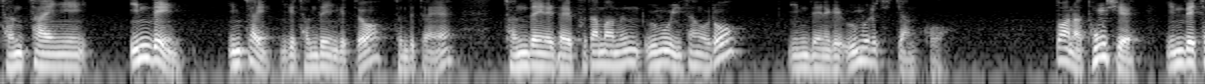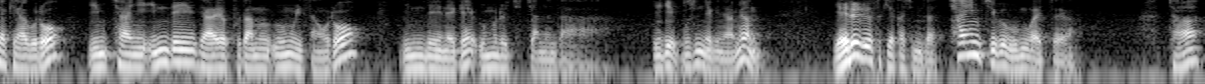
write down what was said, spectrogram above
전차인이 임대인, 임차인, 이게 전대인이겠죠. 전대차에 전대인에 대해 부담하는 의무 이상으로 임대인에게 의무를 짓지 않고 또 하나 동시에 임대차 계약으로 임차인이 임대인에 대하여 부담은 의무 이상으로 임대인에게 의무를 짓지 않는다. 이게 무슨 얘기냐면 예를 들어서 기억하십니다. 차임 지급 의무가 있어요. 자,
